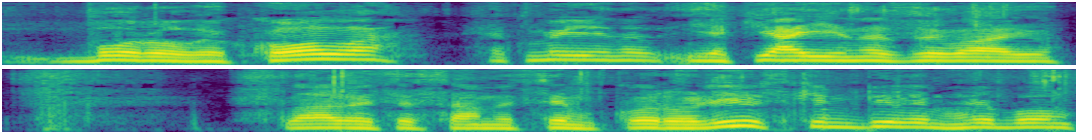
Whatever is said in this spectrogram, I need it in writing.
боровикова, як, ми її, як я її називаю. Славиться саме цим королівським білим грибом,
